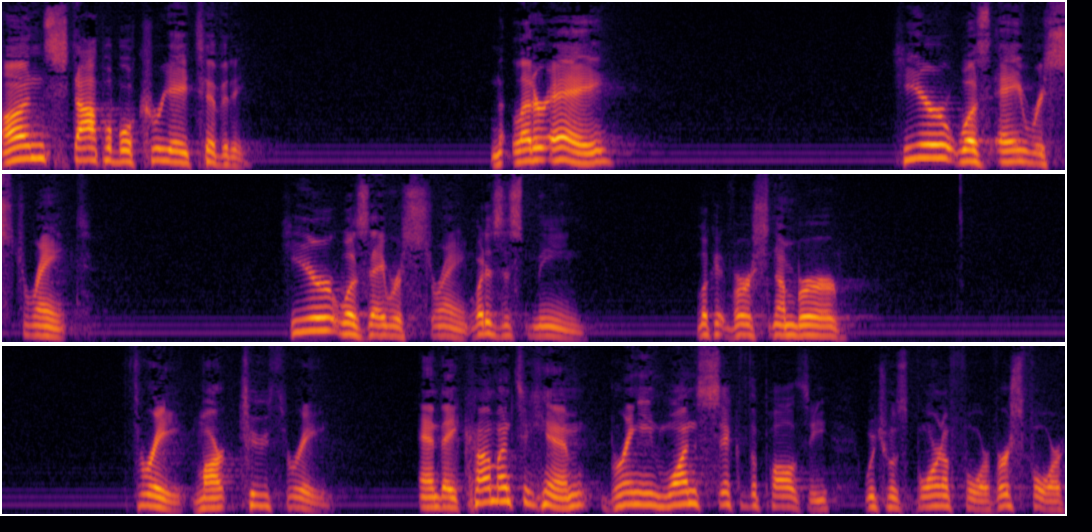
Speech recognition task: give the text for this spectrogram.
unstoppable creativity. Letter A here was a restraint. Here was a restraint. What does this mean? Look at verse number 3, Mark 2 3. And they come unto him, bringing one sick of the palsy, which was borne of four. Verse 4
